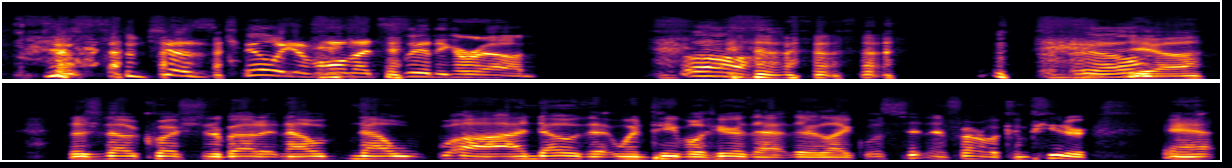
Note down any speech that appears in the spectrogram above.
just just kill you of all that sitting around. Oh. you know? Yeah. There's no question about it. Now, now uh, I know that when people hear that, they're like, "Well, sitting in front of a computer." And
